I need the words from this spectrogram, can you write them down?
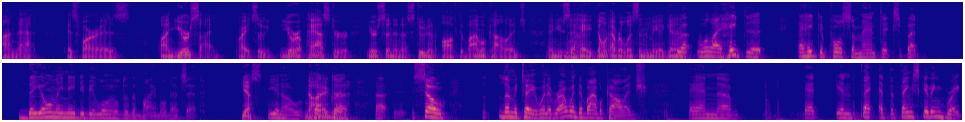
on that, as far as on your side? All right, so you're a pastor. You're sending a student off to Bible college, and you say, "Hey, don't ever listen to me again." Well, well, I hate to, I hate to pull semantics, but they only need to be loyal to the Bible. That's it. yes. You know. No, but, I agree. Uh, uh, so, let me tell you, whenever I went to Bible college, and um, at in th- at the Thanksgiving break,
